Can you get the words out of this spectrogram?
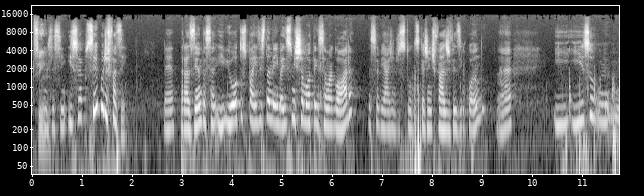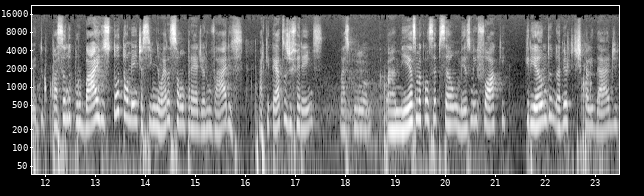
Sim. Assim, isso é possível de fazer. Né? Trazendo essa. E, e outros países também. Mas isso me chamou a atenção agora nessa viagem de estudos que a gente faz de vez em quando, né? E, e, isso passando por bairros totalmente assim, não era só um prédio, eram vários arquitetos diferentes, mas com a mesma concepção, o mesmo enfoque, criando na verticalidade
